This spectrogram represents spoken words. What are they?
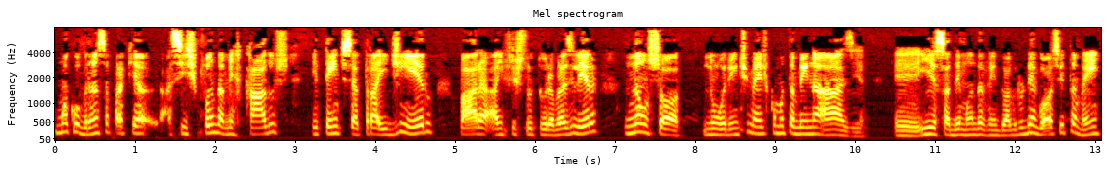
uma cobrança para que a, se expanda mercados e tente se atrair dinheiro para a infraestrutura brasileira, não só no Oriente Médio, como também na Ásia. É, e essa demanda vem do agronegócio e também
